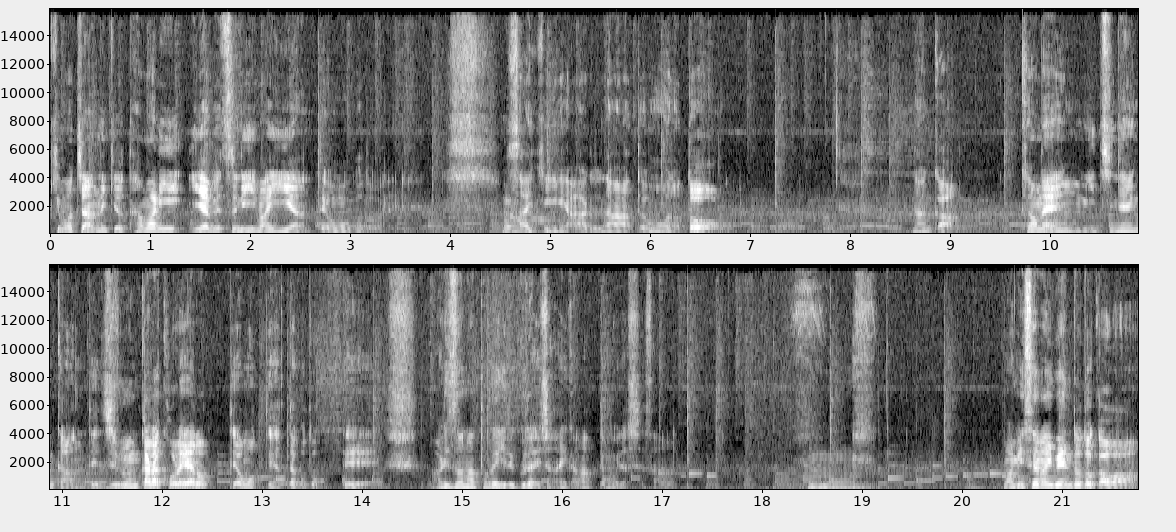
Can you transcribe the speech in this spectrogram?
気持ちあんねんけどたまにいや別に今いいやんって思うことがね最近あるなって思うのとなんか去年1年間って自分からこれやろうって思ってやったことってアリゾナトレイルぐらいじゃないかなって思い出してさ。うん。まあ店のイベントとかは、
